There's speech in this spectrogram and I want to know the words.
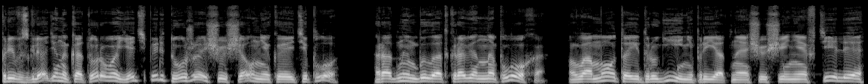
при взгляде на которого я теперь тоже ощущал некое тепло. Родным было откровенно плохо. Ломота и другие неприятные ощущения в теле,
